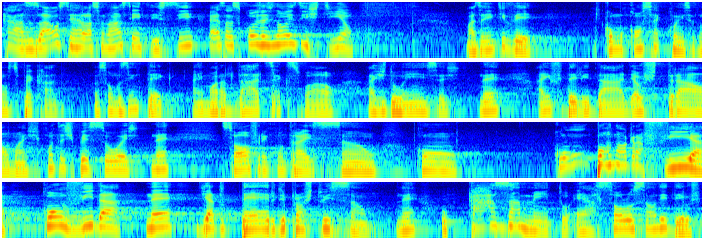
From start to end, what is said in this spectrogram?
casal se relacionasse entre si, essas coisas não existiam. Mas a gente vê que, como consequência do nosso pecado, nós somos integros à imoralidade sexual, às doenças, né? à infidelidade, aos traumas. Quantas pessoas né, sofrem com traição, com, com pornografia, com vida né, de adultério, de prostituição. Né? O casamento é a solução de Deus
